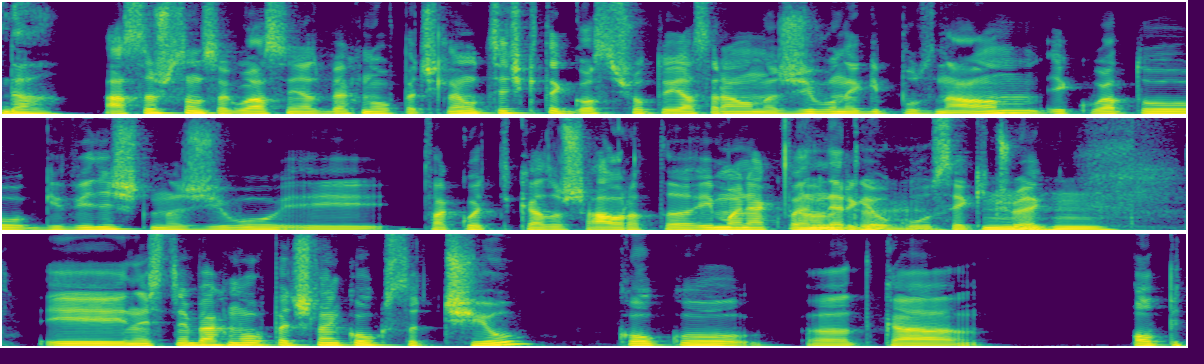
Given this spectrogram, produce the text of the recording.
Да. Аз също съм съгласен, аз бях много впечатлен от всичките гости, защото и аз рано на живо не ги познавам и когато ги видиш на живо и това, което ти казваш, аурата, има някаква аурата, енергия около всеки човек. Mm-hmm. И наистина бях много впечатлен колко са чил, колко а, така опит,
